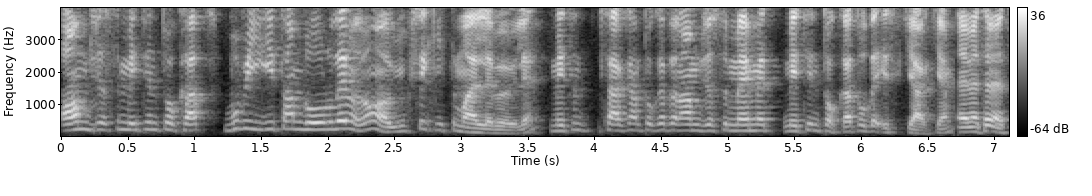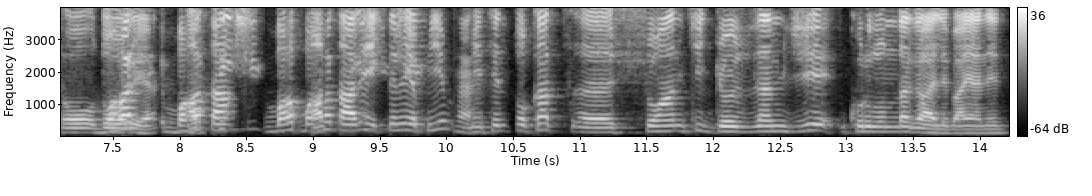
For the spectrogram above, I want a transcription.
amcası Metin Tokat. Bu bilgiyi tam doğrulayamadım ama yüksek ihtimalle böyle. Metin Serkan Tokat'ın amcası Mehmet Metin Tokat o da eski hakem. Evet evet o doğru Bahat, ya. Bahat hatta Değişik- Ba- Bahat hatta bir ekleme şey- yapayım. Heh. Metin Tokat e, şu anki gözlemci kurulunda galiba yani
